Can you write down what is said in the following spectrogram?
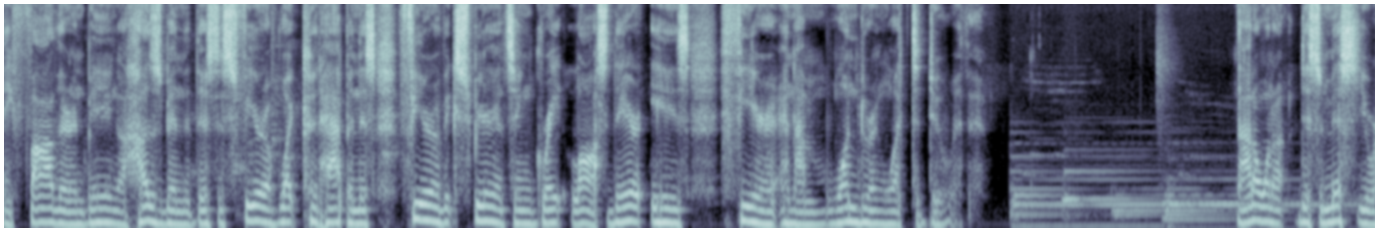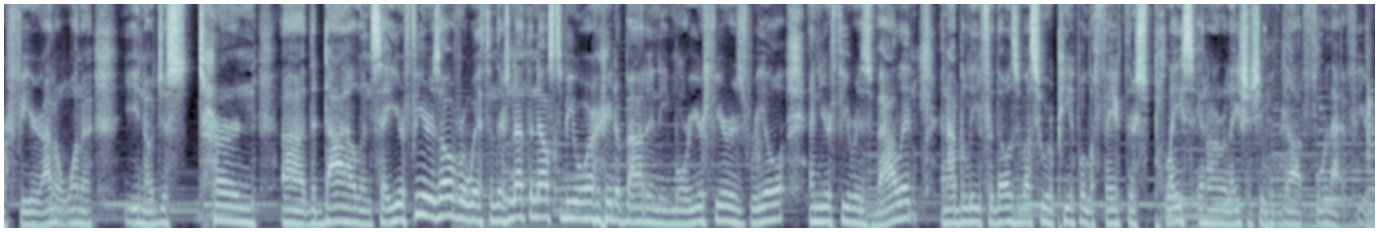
a father and being a husband, that there's this fear of what could happen, this fear of experiencing great loss. There is fear, and I'm wondering what to do with it. I don't want to dismiss your fear. I don't want to, you know, just turn uh, the dial and say your fear is over with and there's nothing else to be worried about anymore. Your fear is real and your fear is valid. And I believe for those of us who are people of faith, there's place in our relationship with God for that fear.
